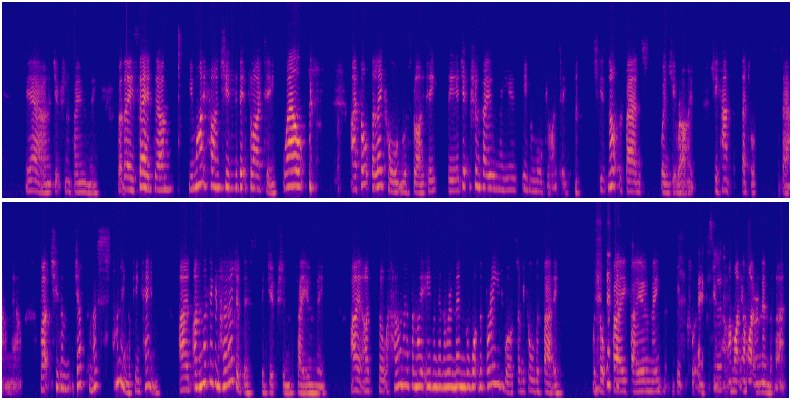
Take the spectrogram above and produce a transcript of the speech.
Yeah, an Egyptian Fayoumi but they said um, you might find she's a bit flighty. Well, I thought the leghorn was flighty. The Egyptian Fayoumi is even more flighty. she's not as bad as when she arrived. She has settled down now, but she's a, just the most stunning looking hen. I, I've never even heard of this Egyptian Fayoumi. I, I thought, how on earth am I even going to remember what the breed was? So we called her Fay. We thought Fay, Fayoumi. That's a good clue. You know, I might, I might remember that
